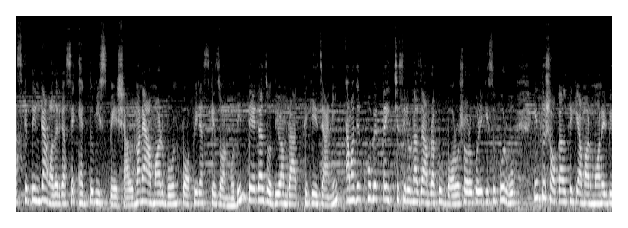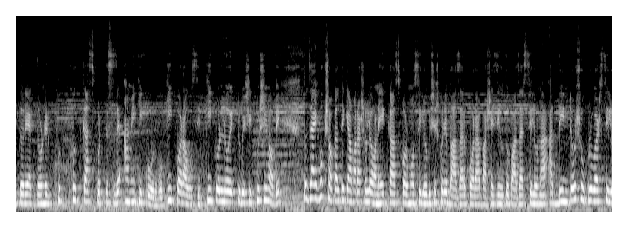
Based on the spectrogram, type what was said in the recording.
আজকের দিনটা আমাদের কাছে একদমই স্পেশাল মানে আমার বোন পপির আজকে জন্মদিন, তো এটা যদিও আমরা আগ থেকেই জানি। আমাদের খুব একটা ইচ্ছে ছিল না যে আমরা খুব বড় সড়ো করে কিছু করব, কিন্তু সকাল থেকে আমার মনের ভিতরে এক ধরনের খুঁত খুঁত কাজ করতেছে যে আমি কি করব, কি করা উচিত, কি করলেও একটু বেশি খুশি হবে। তো যাই হোক, সকাল থেকে আমার আসলে অনেক কাজকর্ম ছিল, বিশেষ করে বাজার করা, বাসায় যেহেতু বাজার ছিল না, আর দিনটাও শুক্রবার ছিল,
